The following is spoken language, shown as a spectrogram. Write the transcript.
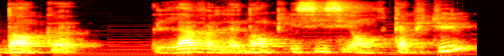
Donc, donc ici, si on récapitule,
